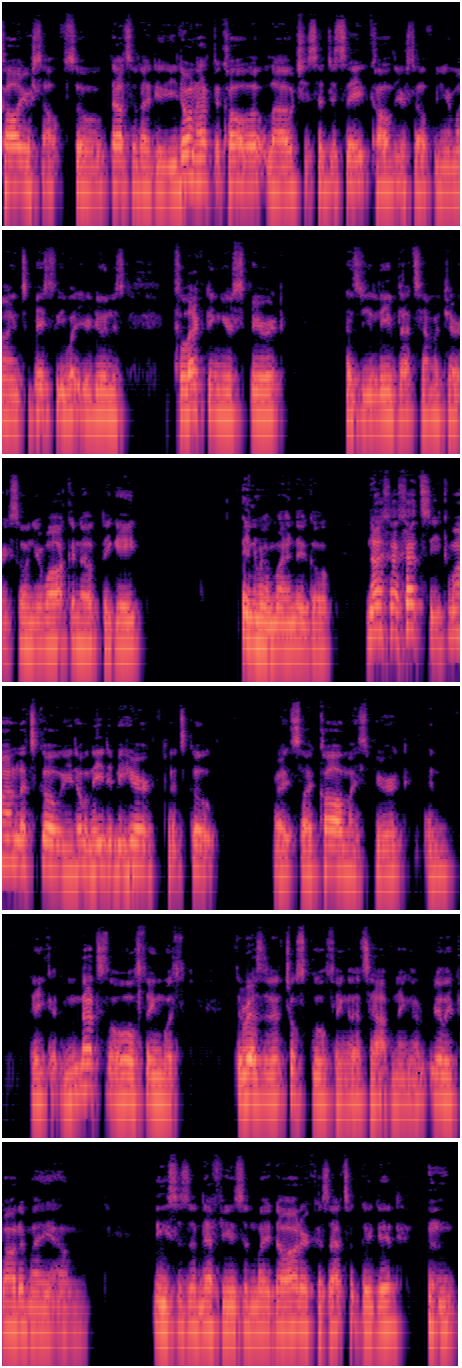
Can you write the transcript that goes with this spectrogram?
call yourself. So that's what I do. You don't have to call out loud. She said, just say it, call yourself in your mind. So basically, what you're doing is collecting your spirit as you leave that cemetery. So when you're walking out the gate, in my mind, I go, Naxaxalhts'i, come on, let's go. You don't need to be here. Let's go. Right. So I call my spirit and take it. And that's the whole thing with the residential school thing that's happening. I'm really proud of my um, nieces and nephews and my daughter because that's what they did.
